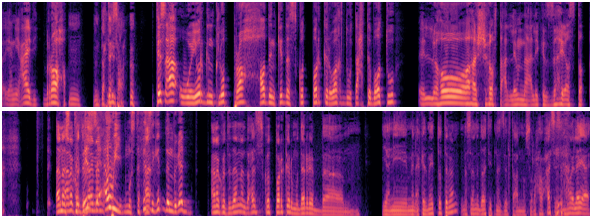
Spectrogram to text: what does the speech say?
يعني عادي بالراحة. امم أنت تسعه تسعة ويورجن كلوب راح حاضن كده سكوت باركر واخده تحت باطه. اللي هو شوف اتعلمنا عليك إزاي يا اسطى. أنا أنا كنت مستفز دايما قوي مستفز أ- جدا بجد. أنا كنت دايما بحس سكوت باركر مدرب يعني من أكاديمية توتنهام بس أنا دلوقتي اتنزلت عنه صراحة وحاسس إن هو لايق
